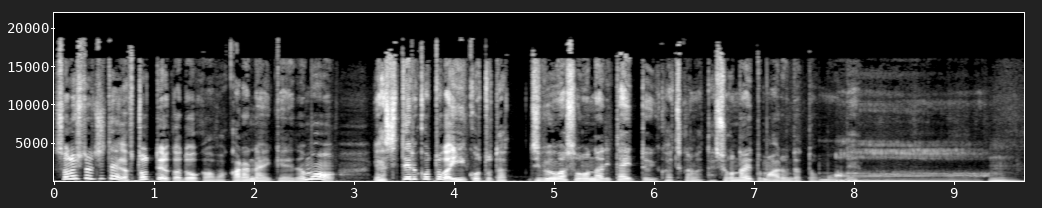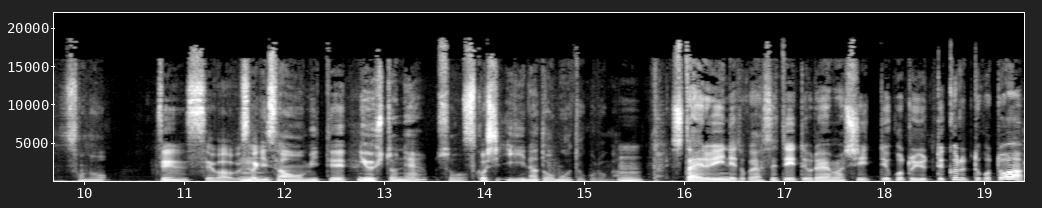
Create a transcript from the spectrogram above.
その人自体が太ってるかどうかはわからないけれども痩せてることがいいことだ自分はそうなりたいという価値観が多少なりともあるんだと思うんで、ああ、うん、その、前世はうさぎさんを見て、言う人ね。そう、少しいいなと思うところが。うん、スタイルいいねとか痩せていて羨ましいっていうことを言ってくるってことは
